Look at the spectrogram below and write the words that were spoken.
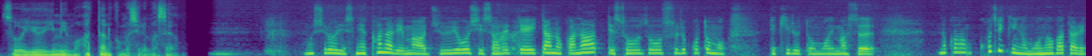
そういう意味もあったのかもしれません。うん面白いですね。かなりまあ重要視されていたのかなって想像することもできると思います。なかなか古事記の物語ってい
